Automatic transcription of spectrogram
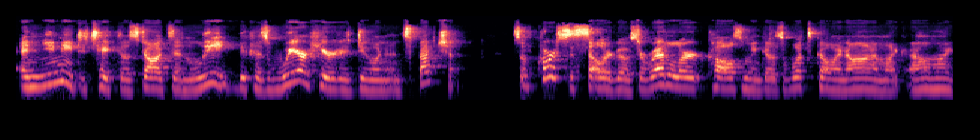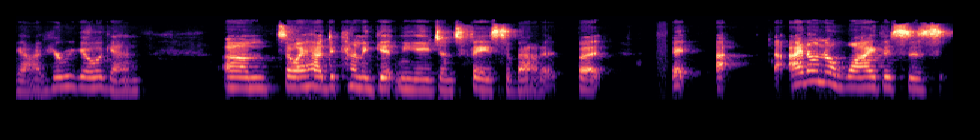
And you need to take those dogs and leave because we're here to do an inspection. So, of course, the seller goes to red alert, calls me, goes, What's going on? I'm like, Oh my God, here we go again. Um, so I had to kind of get in the agent's face about it. But it, I, I don't know why this is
